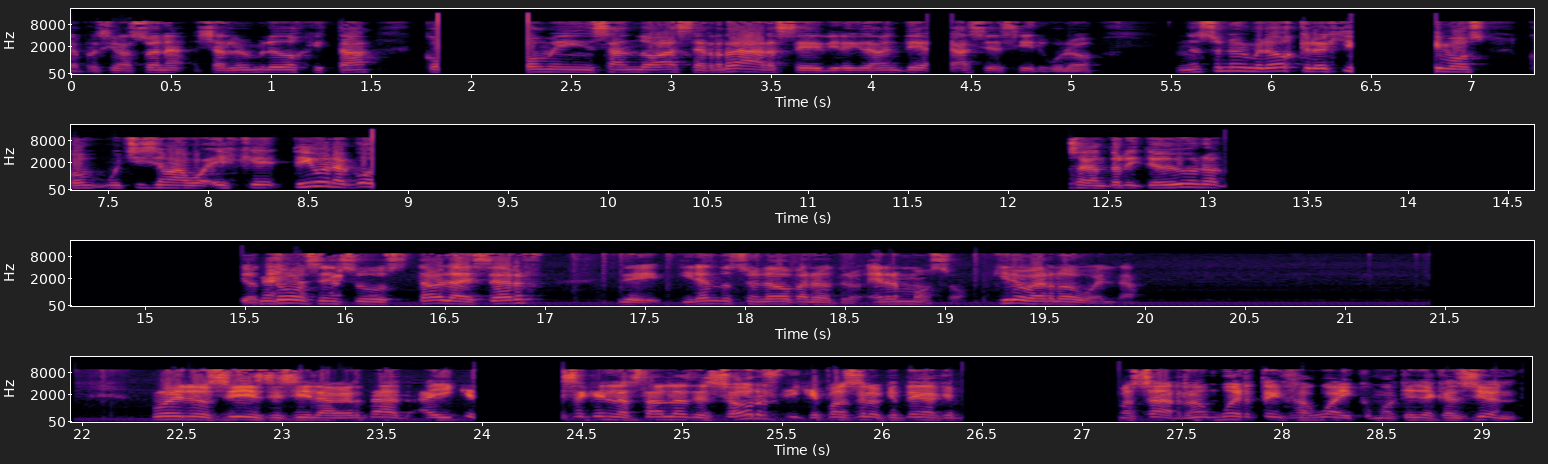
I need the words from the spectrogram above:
la próxima zona, ya el número 2 que está comenzando a cerrarse directamente hacia el círculo. No es un número 2 que lo dijimos con muchísima agua. Es que te digo una cosa, Cantor, y te digo una todos en sus tablas de surf, tirándose de un lado para otro. Hermoso. Quiero verlo de vuelta. Bueno, sí, sí, sí, la verdad. Hay que saquen las tablas de surf y que pase lo que tenga que pasar, ¿no? Muerte en Hawái, como aquella canción.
